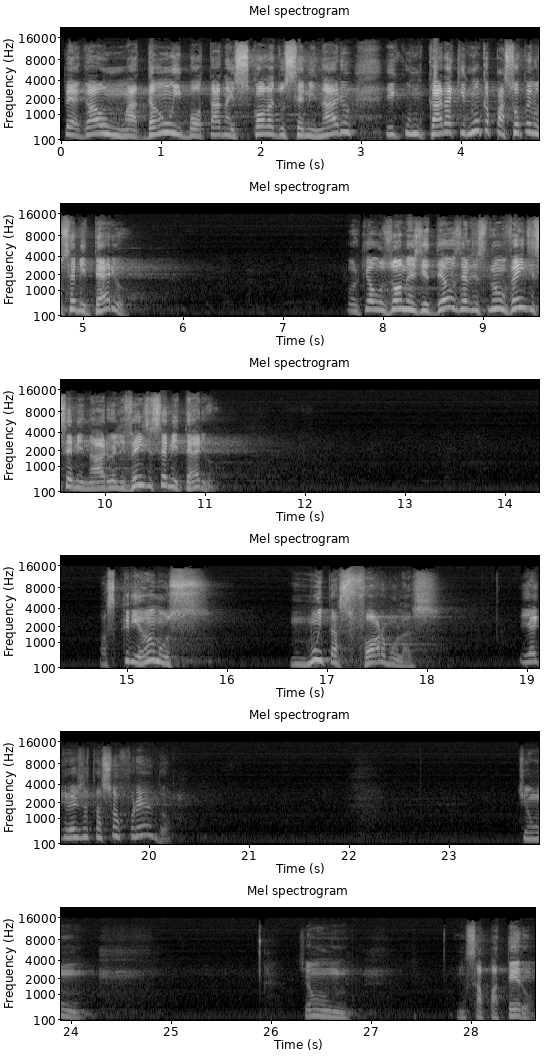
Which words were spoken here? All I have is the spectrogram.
pegar um Adão e botar na escola do seminário e um cara que nunca passou pelo cemitério. Porque os homens de Deus, eles não vêm de seminário, eles vêm de cemitério. Nós criamos muitas fórmulas e a igreja está sofrendo. Tinha um, tinha um, um sapateiro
